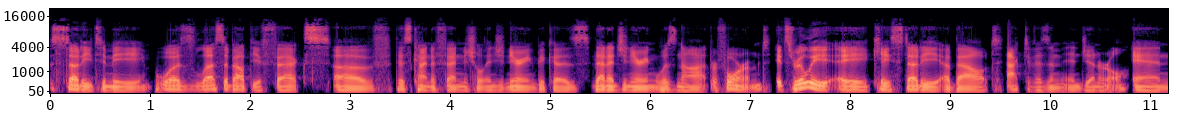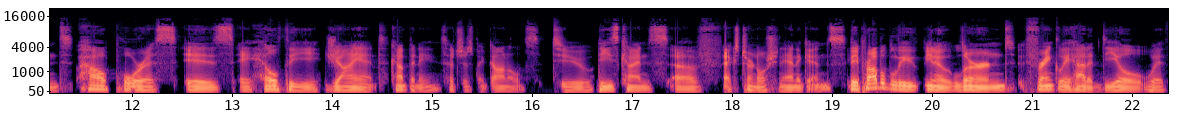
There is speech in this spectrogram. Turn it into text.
study to me was less about the effects of this kind of financial engineering because that engineering was not performed. It's really a case study about activism in general and how porous is a healthy giant company such as McDonald's to these kinds of external shenanigans. They probably, you know, learned frankly how to deal with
